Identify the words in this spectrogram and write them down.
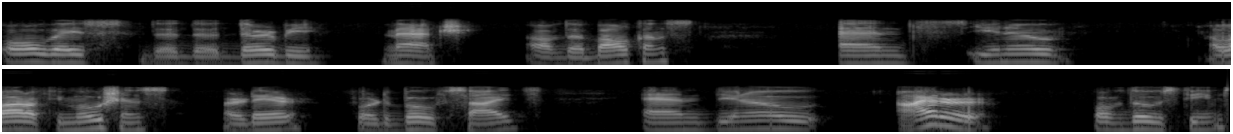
always the the derby match of the Balkans, and you know, a lot of emotions are there for the both sides, and you know, either of those teams,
